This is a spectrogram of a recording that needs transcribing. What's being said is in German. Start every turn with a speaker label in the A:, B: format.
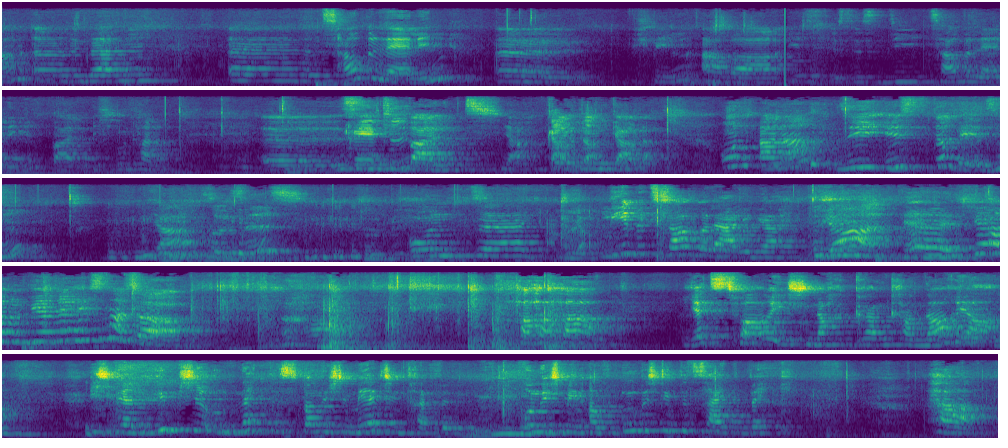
A: spontan. Äh, wir werden äh, den Zauberlehrling äh, spielen, aber jetzt ist es die Zauberlehrlinge, weil ich und Hannah äh, sind bald, ja,
B: Gauda.
A: Und Gauda. Und Anna, sie ist der Besen. Ja, so ist es. Und äh, ja.
B: Liebe Zauberlehrlinge,
A: Ja, äh, hier haben wir den Hexenmeister.
B: hahaha, jetzt fahre ich Canaria. Ich werde hübsche und nette spanische Mädchen treffen und ich bin auf unbestimmte Zeit weg. Ha,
